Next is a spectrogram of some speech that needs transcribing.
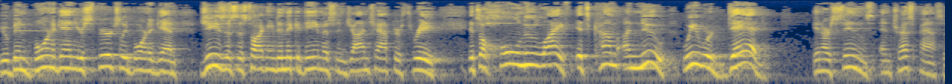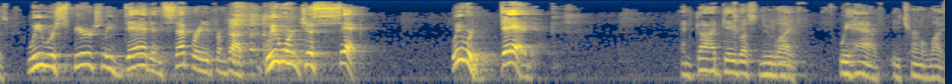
You have been born again. You're spiritually born again. Jesus is talking to Nicodemus in John chapter 3. It's a whole new life. It's come anew. We were dead in our sins and trespasses. We were spiritually dead and separated from God. We weren't just sick. We were dead. And God gave us new life. We have eternal life.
